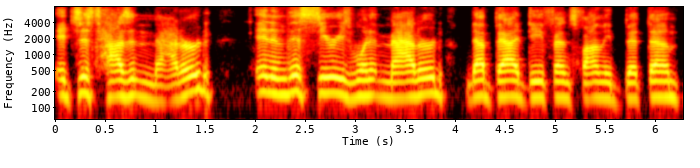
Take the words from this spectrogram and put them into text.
It just hasn't mattered. And in this series, when it mattered, that bad defense finally bit them.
